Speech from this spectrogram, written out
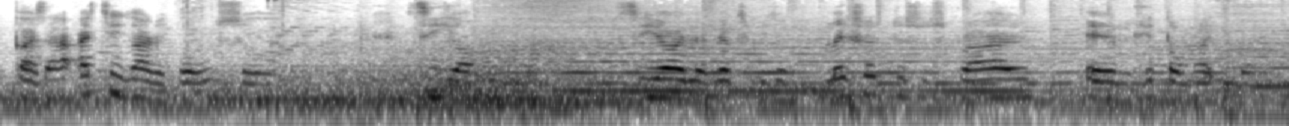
Guys, I actually gotta go. So, see y'all. See y'all in the next video. Make sure to subscribe and hit the like button.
